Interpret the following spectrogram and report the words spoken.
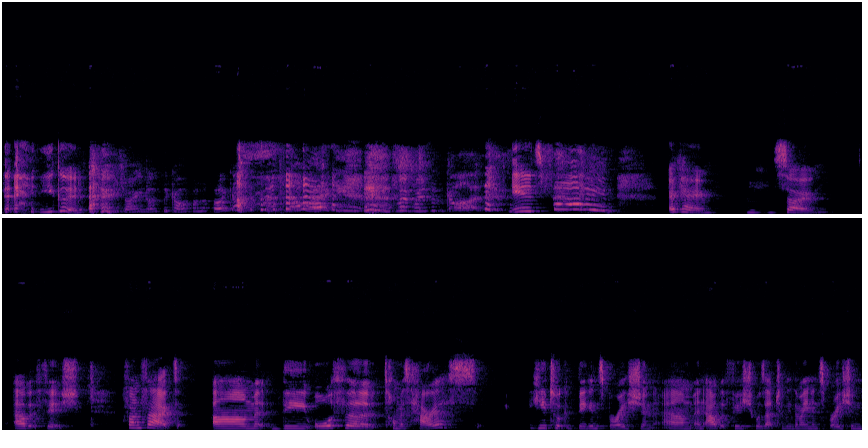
you good? I'm trying not to cough on the podcast. It's not working. My voice is gone. It's fine. Okay, so Albert Fish. Fun fact: um, the author Thomas Harris, he took big inspiration. Um, and Albert Fish was actually the main inspiration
